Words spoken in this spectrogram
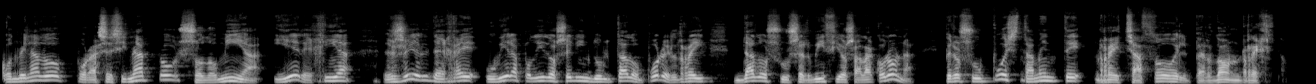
Condenado por asesinato, sodomía y herejía, Gilles de Ré hubiera podido ser indultado por el rey dado sus servicios a la corona, pero supuestamente rechazó el perdón regio.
